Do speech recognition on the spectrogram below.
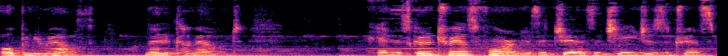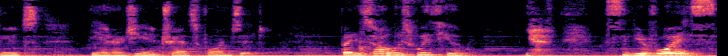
open your mouth, let it come out, and it's going to transform as it as it changes and transmutes the energy and transforms it. But it's always with you. Your voice.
